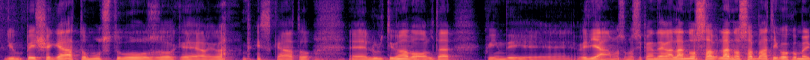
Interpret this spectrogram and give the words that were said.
di un pesce gatto mostruoso che aveva pescato eh, l'ultima volta quindi eh, vediamo, insomma, si prenderà l'anno, l'anno sabbatico come,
